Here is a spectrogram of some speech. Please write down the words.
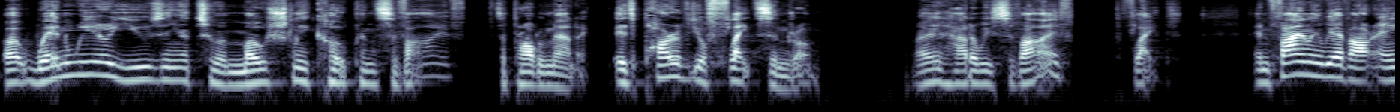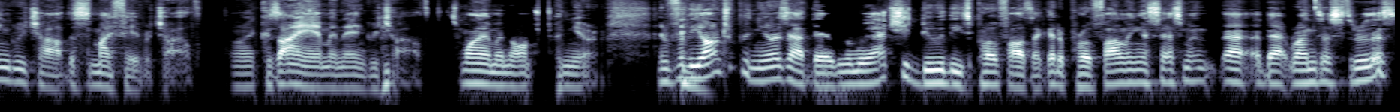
But when we are using it to emotionally cope and survive, it's a problematic. It's part of your flight syndrome, right? How do we survive? Flight. And finally, we have our angry child. This is my favorite child, all right? Because I am an angry child. That's why I'm an entrepreneur. And for the entrepreneurs out there, when we actually do these profiles, I get a profiling assessment that, that runs us through this.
